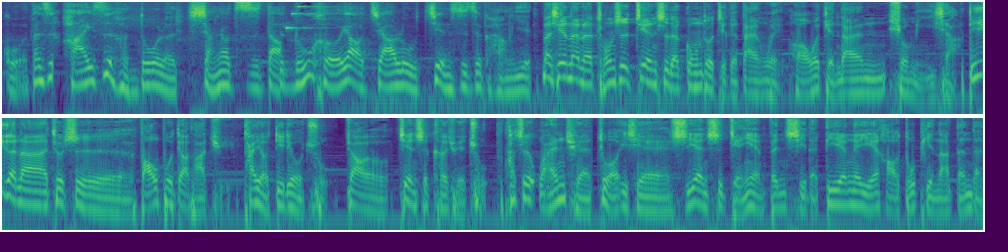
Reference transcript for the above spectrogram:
过，但是还是很多人想要知道如何要加入鉴识这个行业。那现在呢，从事鉴识的工作几个单位，好，我简单说明一下。第一个呢，就是法务部调查局，它有第六处。叫鉴识科学处，它是完全做一些实验室检验分析的，DNA 也好，毒品啊等等，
